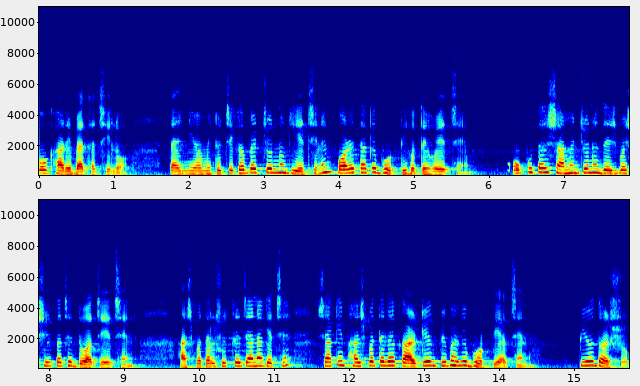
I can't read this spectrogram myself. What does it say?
ও ঘাড়ে ব্যথা ছিল। তাই নিয়মিত চেক জন্য গিয়েছিলেন, পরে তাকে ভর্তি হতে হয়েছে। অপু তার স্বামীর জন্য দেশবাসীর কাছে দোয়া চেয়েছেন। হাসপাতাল সূত্রে জানা গেছে, সাকিব হাসপাতালের কার্ডিয়াক বিভাগে ভর্তি আছেন। প্রিয় দর্শক,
